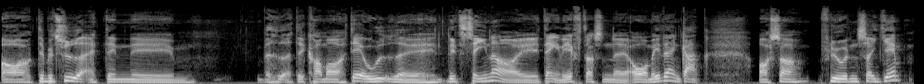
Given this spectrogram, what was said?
og det betyder, at den... Øh, hvad hedder det, kommer derud øh, lidt senere øh, dagen efter, sådan øh, over middag en gang, og så flyver den så hjem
